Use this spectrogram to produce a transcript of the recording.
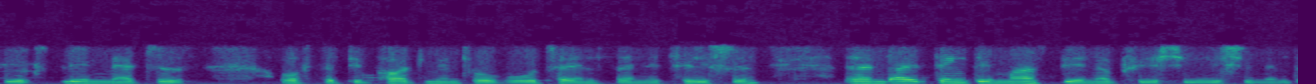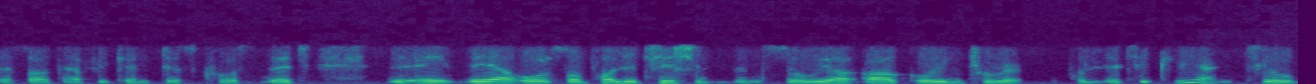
to explain matters of the Department of Water and Sanitation. And I think there must be an appreciation in the South African discourse that they, they are also politicians. And so we are all going to work politically until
